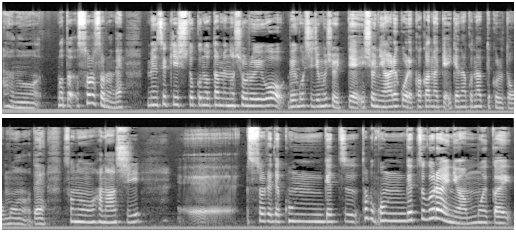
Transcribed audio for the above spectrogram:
あの、またそろそろね、面積取得のための書類を弁護士事務所行って一緒にあれこれ書かなきゃいけなくなってくると思うので、その話えー、それで今月、多分今月ぐらいにはもう一回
